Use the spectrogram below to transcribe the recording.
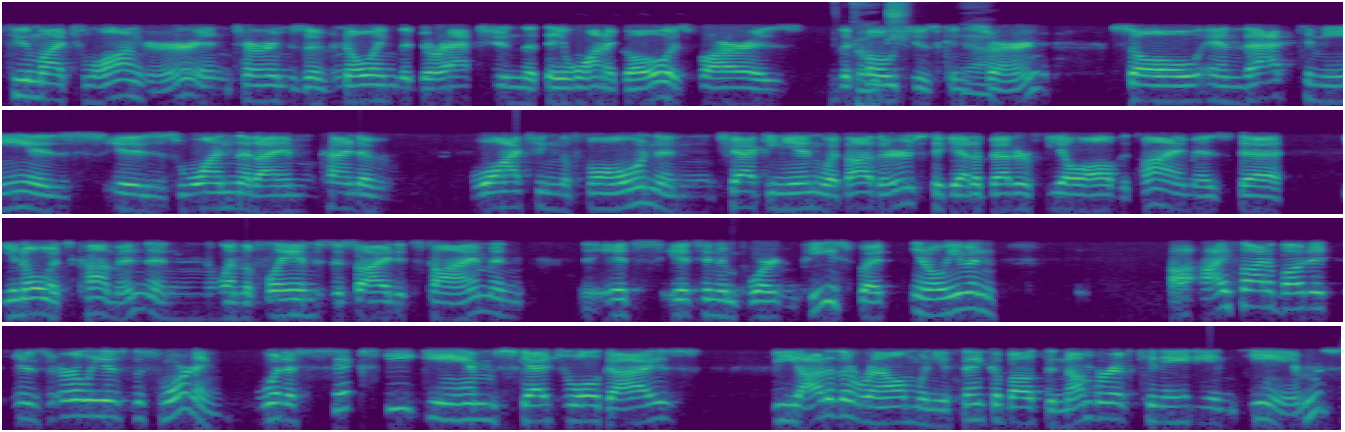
too much longer in terms of knowing the direction that they want to go as far as the Coach, coach, is yeah. concerned. So, and that to me is is one that I'm kind of watching the phone and checking in with others to get a better feel all the time as to you know it's coming and when the flames decide it's time and it's it's an important piece but you know even I I thought about it as early as this morning would a 60 game schedule guys be out of the realm when you think about the number of Canadian teams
